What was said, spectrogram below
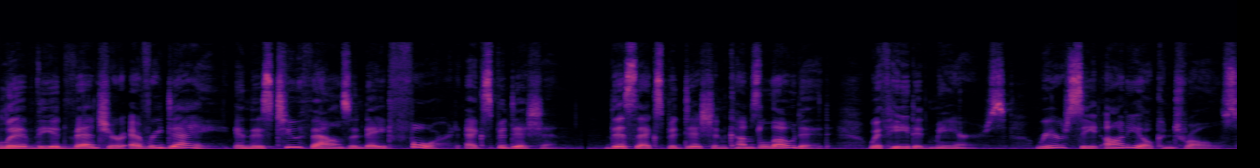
Live the adventure every day in this 2008 Ford Expedition. This Expedition comes loaded with heated mirrors, rear seat audio controls,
